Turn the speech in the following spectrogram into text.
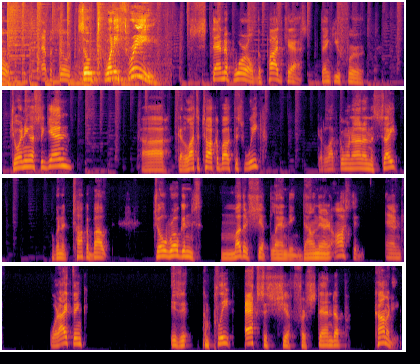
Episode So 23. Stand Up World, the podcast. Thank you for joining us again. Uh, got a lot to talk about this week. Got a lot going on on the site. We're going to talk about Joe Rogan's mothership landing down there in Austin and what I think is a complete axis shift for stand up comedy,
